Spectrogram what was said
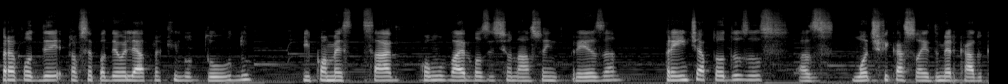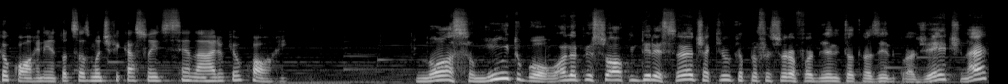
para poder para você poder olhar para aquilo tudo e começar como vai posicionar a sua empresa frente a todas os, as modificações do mercado que ocorrem, né? todas as modificações de cenário que ocorrem. Nossa, muito bom. Olha, pessoal, que interessante aquilo que a professora Fabiane está trazendo para a gente, né?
